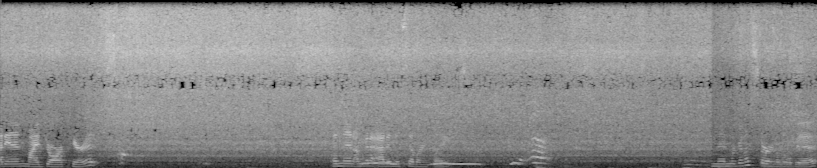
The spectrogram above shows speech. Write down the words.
add in my jar of carrots. And then I'm going to add in the celery flakes. And then we're gonna stir it a little bit.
